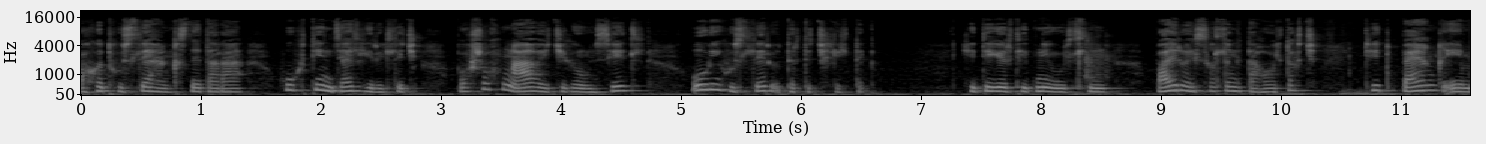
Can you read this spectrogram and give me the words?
Охид хүслээ хангасны дараа хүүхдийн зал хэрэглэж бушуухан аав ээжигээ үнсээд л өөрийн хүслээр удирдах эхэлдэг хэдийгээр тэдний үйлдэл нь баяр баясгаланг дагуулдагч тэд байнга ийм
